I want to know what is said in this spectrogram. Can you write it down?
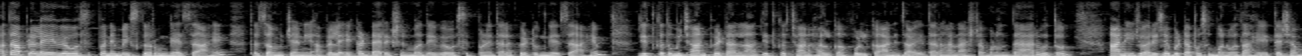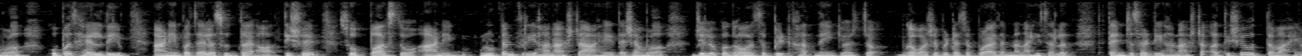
आता आपल्याला हे व्यवस्थितपणे मिक्स करून घ्यायचं आहे तर चमच्यानी आपल्याला एकाच डायरेक्शनमध्ये व्यवस्थितपणे त्याला फेटून घ्यायचं आहे. जितकं तुम्ही छान फेटाल ना तितकं छान हलका फुलका आणि जाळीदार हा नाश्ता बनवून तयार होतो. आणि ज्वारीच्या बिटापासून बनवत आहे त्याच्यामुळं खूपच हेल्दी आणि पचायलासुद्धा अतिशय सोपा असतो आणि ग्लुटन फ्री हा नाश्ता आहे. त्याच्यामुळं जे लोक गव्हाचं पीठ खात नाही किंवा ज गव्हाच्या पिठाच्या पोळ्या त्यांना नाही चालत तर त्यांच्यासाठी हा नाश्ता अतिशय उत्तम आहे.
